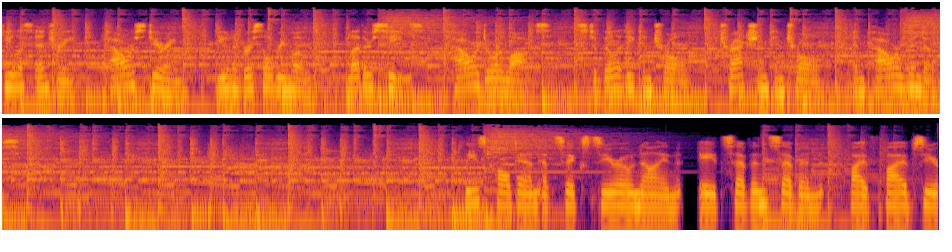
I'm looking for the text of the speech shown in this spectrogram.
keyless entry, power steering, universal remote, leather seats, power door locks, stability control, traction control, and power windows. Please call Dan at 609 877 5500.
